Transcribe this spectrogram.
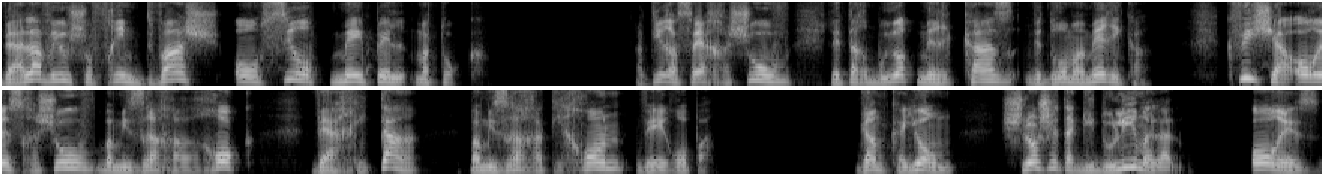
ועליו היו שופכים דבש או סירופ מייפל מתוק. התירס היה חשוב לתרבויות מרכז ודרום אמריקה, כפי שהאורז חשוב במזרח הרחוק והחיטה במזרח התיכון ואירופה. גם כיום, שלושת הגידולים הללו, אורז,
